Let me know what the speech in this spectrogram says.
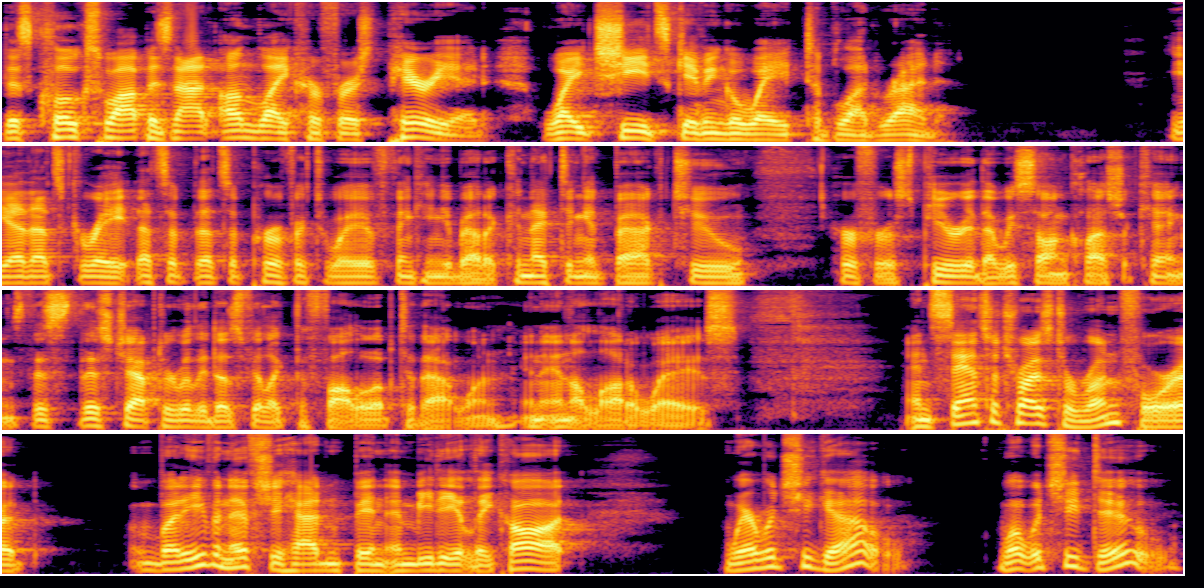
this cloak swap is not unlike her first period, white sheets giving away to blood red. Yeah, that's great. That's a that's a perfect way of thinking about it, connecting it back to her first period that we saw in Clash of Kings. This this chapter really does feel like the follow up to that one in, in a lot of ways. And Sansa tries to run for it, but even if she hadn't been immediately caught, where would she go? What would she do?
